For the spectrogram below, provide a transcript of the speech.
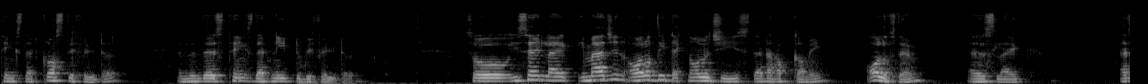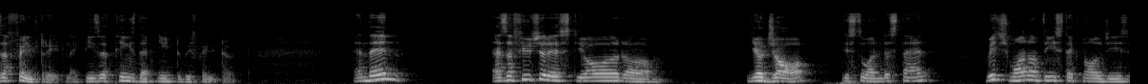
things that cross the filter, and then there's things that need to be filtered. So he said like imagine all of the technologies that are upcoming all of them as like as a filtrate like these are things that need to be filtered. And then as a futurist your um, your job is to understand which one of these technologies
